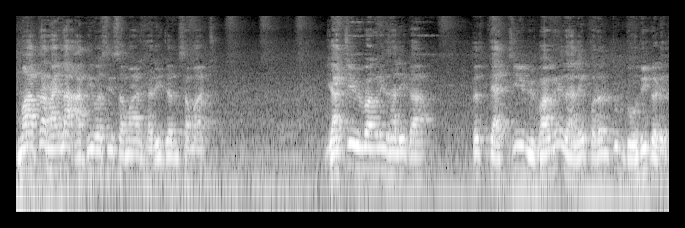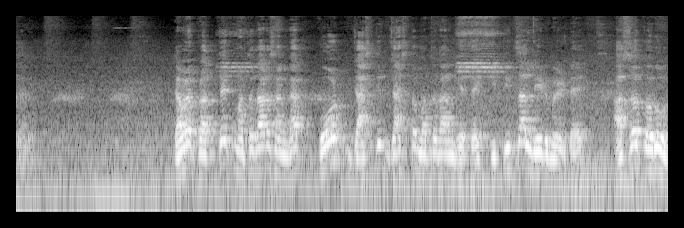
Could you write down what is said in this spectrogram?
मग आता राहिला आदिवासी समाज हरिजन समाज. याची विभागणी झाली का? तर त्याची विभागणी झाली परंतु दोन्हीकडे झाली. त्यामुळे प्रत्येक मतदारसंघात कोण जास्तीत जास्त मतदान घेत आहे कितीचा लीड मिळतंय असं करून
